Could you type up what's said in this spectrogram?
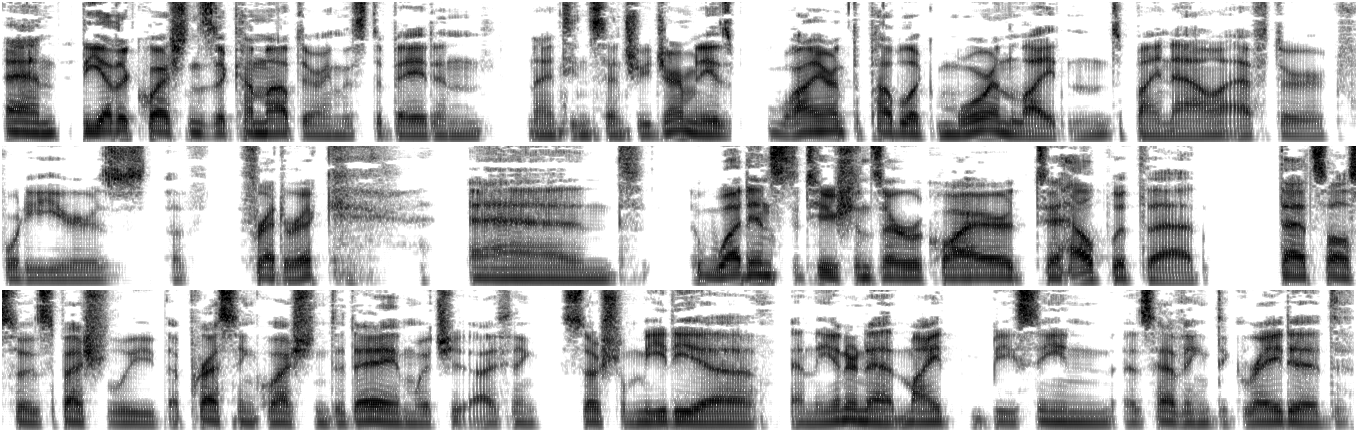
And the other questions that come up during this debate in 19th century Germany is why aren't the public more enlightened by now after 40 years of Frederick? And what institutions are required to help with that? That's also especially a pressing question today in which I think social media and the internet might be seen as having degraded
